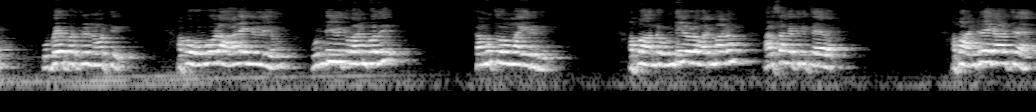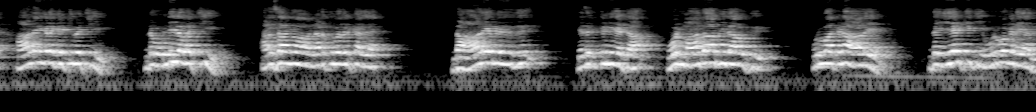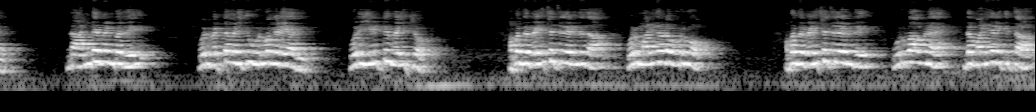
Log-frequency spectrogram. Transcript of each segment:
உபயோகப்படுத்துகிற நோட்டு அப்போ ஒவ்வொரு ஆலயங்கள்லையும் உண்டியலுக்கு வரும்போது சமத்துவமாகிருது அப்போ அந்த உண்டியில் உள்ள வருமானம் அரசாங்கத்துக்கு தேவை. அப்போ அன்றைய காலத்தில் ஆலயங்களை கட்டி வச்சு இந்த உண்டியில் வச்சு அரசாங்கம் நடத்துவதற்கு அல்ல இந்த ஆலயம் எது எதற்குன்னு கேட்டால் ஒரு மாதாபிதாவுக்கு உருவாக்கின ஆலயம். இந்த இயற்கைக்கு உருவம் கிடையாது. இந்த அண்டம் என்பது ஒரு வெட்ட வெளிக்கு உருவம் கிடையாது. ஒரு இருட்டு வெளிச்சம். அப்போ இந்த வெளிச்சத்தில் இருந்து தான் ஒரு மனிதனோட உருவம். அப்போ இந்த வெளிச்சத்தில் இருந்து உருவாகுன இந்த மனிதனுக்கு தான்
